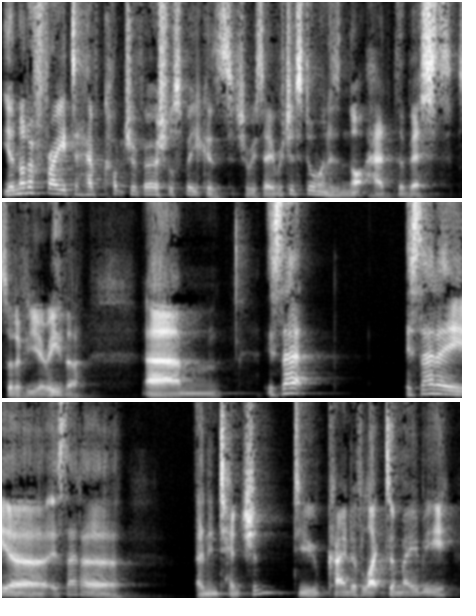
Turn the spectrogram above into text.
you're not afraid to have controversial speakers, shall we say? Richard Stallman has not had the best sort of year either. Um, is that is that a uh, is that a an intention? Do you kind of like to maybe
